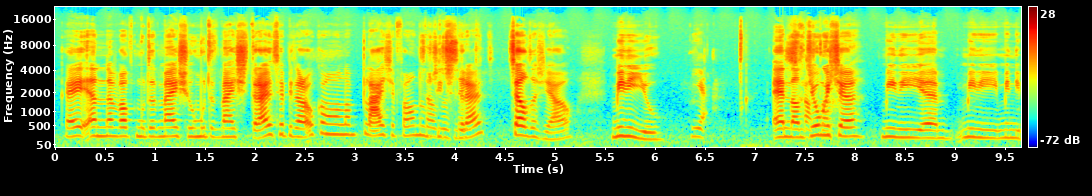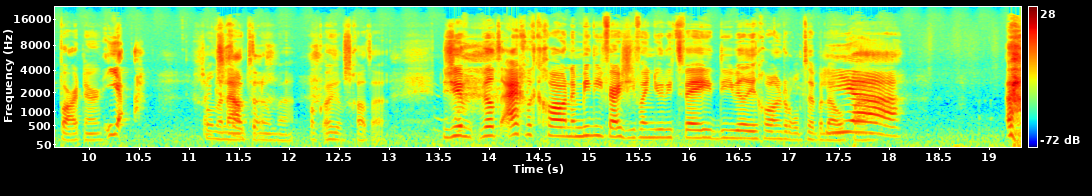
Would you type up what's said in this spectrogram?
Oké, en eh, wat moet het meisje, hoe moet het meisje eruit? Heb je daar ook al een plaatje van? Hoe ziet ze eruit? Hetzelfde als jou. Mini you. Ja. En dan het jongetje, mini, eh, mini, mini partner. Ja, Zonder naam te noemen. Ook heel schattig. Dus je wilt eigenlijk gewoon een mini-versie van jullie twee, die wil je gewoon rond hebben lopen. ja.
